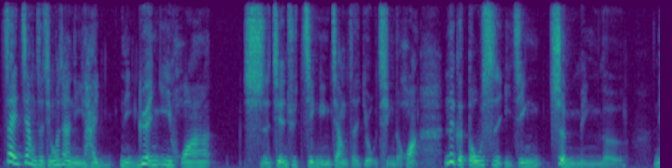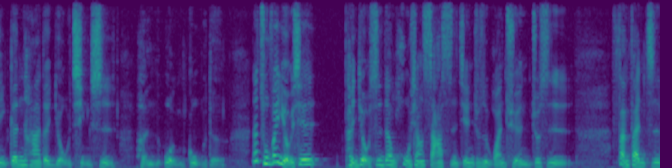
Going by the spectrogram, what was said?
在这样子的情况下，你还你愿意花时间去经营这样子的友情的话，那个都是已经证明了你跟他的友情是很稳固的。那除非有一些朋友是那种互相杀时间，就是完全就是泛泛之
